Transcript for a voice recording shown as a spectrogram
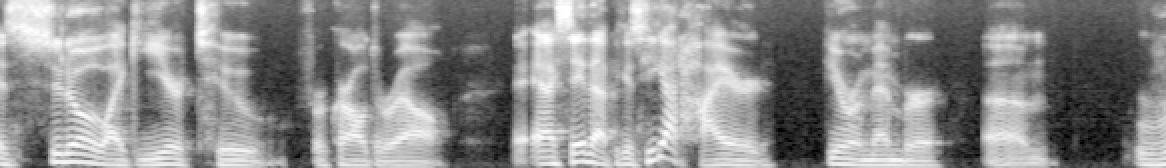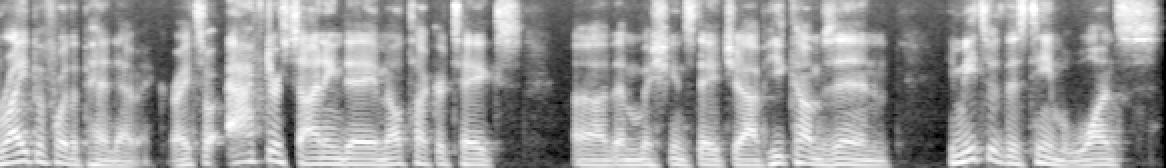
as pseudo like year two for Karl Dorrell. And I say that because he got hired, if you remember, um, right before the pandemic, right? So after signing day, Mel Tucker takes uh, the Michigan State job. He comes in, he meets with his team once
